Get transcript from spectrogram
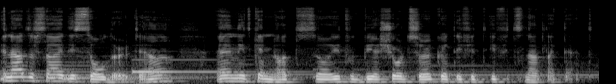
another side is soldered, yeah, and it cannot. So it would be a short circuit if it if it's not like that.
